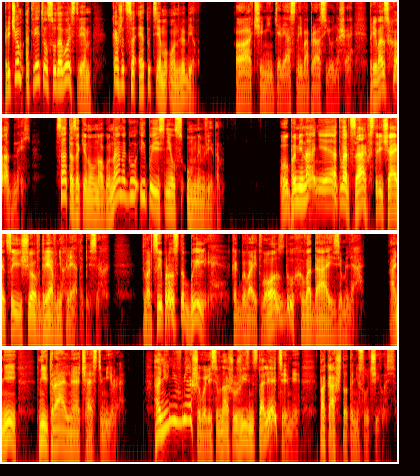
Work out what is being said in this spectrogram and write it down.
Причем ответил с удовольствием — Кажется, эту тему он любил. «Очень интересный вопрос, юноша. Превосходный!» Сата закинул ногу на ногу и пояснил с умным видом. Упоминание о творцах встречается еще в древних летописях. Творцы просто были, как бывает воздух, вода и земля. Они — нейтральная часть мира. Они не вмешивались в нашу жизнь столетиями, пока что-то не случилось.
